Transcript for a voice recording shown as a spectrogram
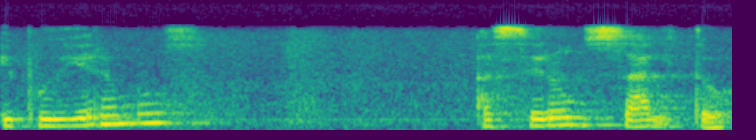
Y pudiéramos hacer un salto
